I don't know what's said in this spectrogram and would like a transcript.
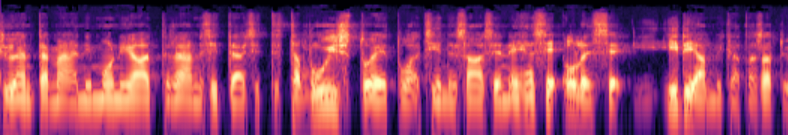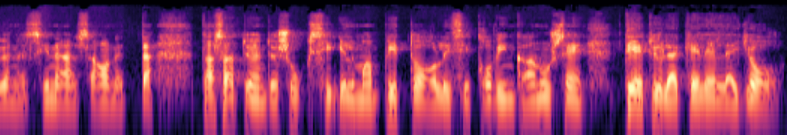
työntämään, niin moni ajattelee aina sitä, sitten sitä luistoetua, että siinä saa sen. Eihän se ole se idea, mikä tasatyönnön sinänsä on, että tasatyöntösuksi ilman pitoa olisi kovinkaan usein. Tietyillä keleillä joo.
